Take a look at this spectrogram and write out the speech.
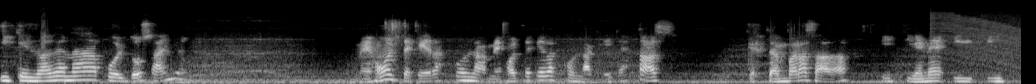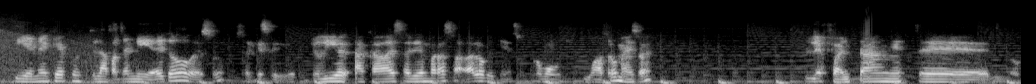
y que no haga nada por dos años. Mejor te quedas con la, mejor te quedas con la que ya estás, que está embarazada y tiene, y, y tiene que, pues, la paternidad y todo eso. O sea que si yo digo, acaba de salir embarazada, lo que tiene son como cuatro meses. Le faltan este lo,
